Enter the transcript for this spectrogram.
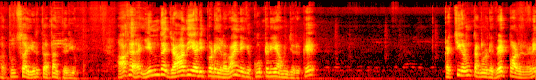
அது புதுசாக எடுத்தால் தான் தெரியும். ஆக இந்த ஜாதி அடிப்படையில் தான் இன்றைக்கி கூட்டணியே அமைஞ்சிருக்கு. கட்சிகளும் தங்களுடைய வேட்பாளர்களை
